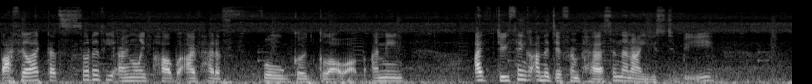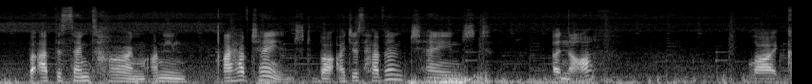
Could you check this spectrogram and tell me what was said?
but I feel like that's sort of the only pub I've had a full good glow up. I mean, I do think I'm a different person than I used to be, but at the same time, I mean, I have changed, but I just haven't changed enough. Like,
